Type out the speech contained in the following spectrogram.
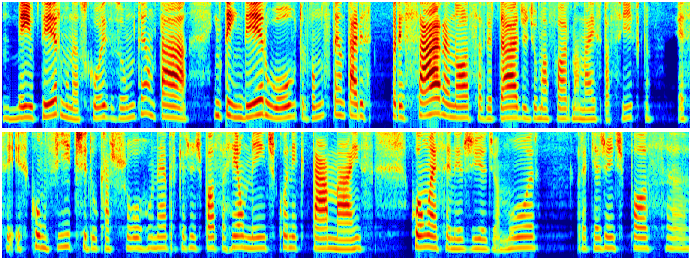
um meio termo nas coisas, vamos tentar entender o outro, vamos tentar expressar a nossa verdade de uma forma mais pacífica esse, esse convite do cachorro, né, para que a gente possa realmente conectar mais com essa energia de amor, para que a gente possa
